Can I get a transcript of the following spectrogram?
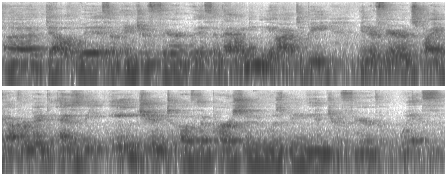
uh, dealt with or interfered with. And that only ought to be interference by government as the agent of the person who is being interfered with.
